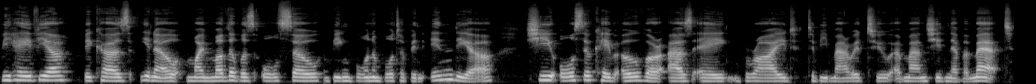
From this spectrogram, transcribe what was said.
behavior because, you know, my mother was also being born and brought up in India. She also came over as a bride to be married to a man she'd never met.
